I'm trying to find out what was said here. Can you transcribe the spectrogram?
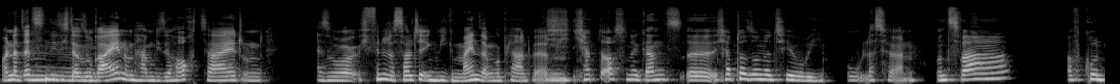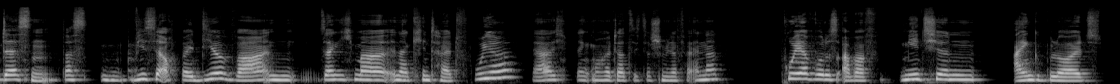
Und dann setzen die sich da so Mm. rein und haben diese Hochzeit und also ich finde, das sollte irgendwie gemeinsam geplant werden. Ich, ich habe da auch so eine ganz, äh, ich habe da so eine Theorie. Oh, lass hören. Und zwar aufgrund dessen, dass, wie es ja auch bei dir war, sage ich mal, in der Kindheit früher, ja, ich denke mal, heute hat sich das schon wieder verändert. Früher wurde es aber Mädchen eingebläut,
